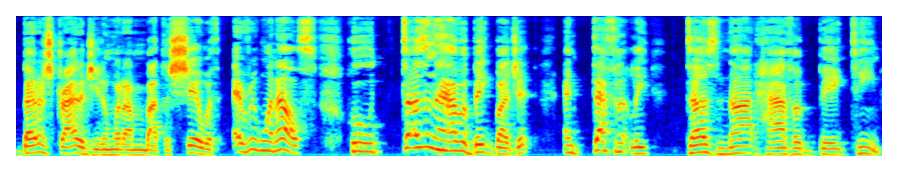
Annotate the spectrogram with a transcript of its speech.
better strategy than what I'm about to share with everyone else who doesn't have a big budget and definitely does not have a big team.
